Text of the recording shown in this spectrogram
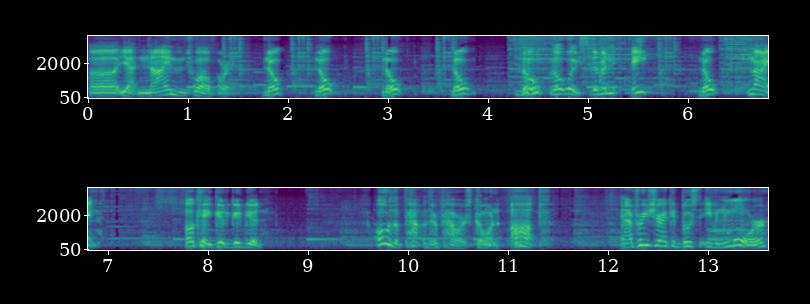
Uh, yeah, 9 and 12. All right. Nope. Nope. Nope. Nope. Nope. No, wait. 7, 8. Nope. 9. Okay, good, good, good. Oh, the power, their power is going up. And I'm pretty sure I could boost even more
